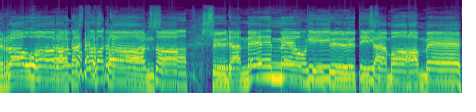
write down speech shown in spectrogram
Rauhaa rakastava kansa. Sydämemme on kiintynyt isämaahamme.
